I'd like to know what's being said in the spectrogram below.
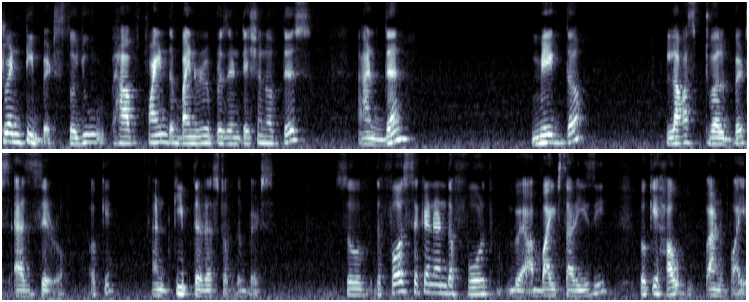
20 bits. So you have find the binary representation of this and then make the last 12 bits as 0 okay and keep the rest of the bits. So the first second and the fourth bytes are easy okay how and why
